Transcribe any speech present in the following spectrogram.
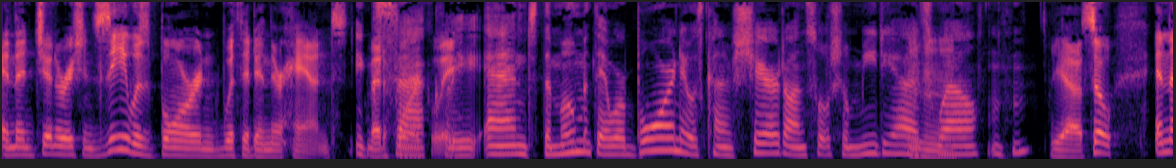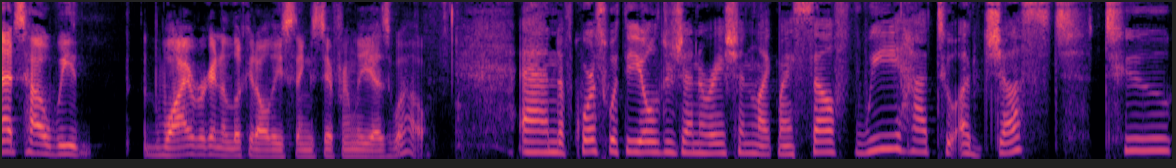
And then Generation Z was born with it in their hand, metaphorically. And the moment they were born, it was kind of shared on social media as Mm-hmm. well. hmm Yeah. So, and that's how we, why we're going to look at all these things differently as well. And of course, with the older generation like myself, we had to adjust to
